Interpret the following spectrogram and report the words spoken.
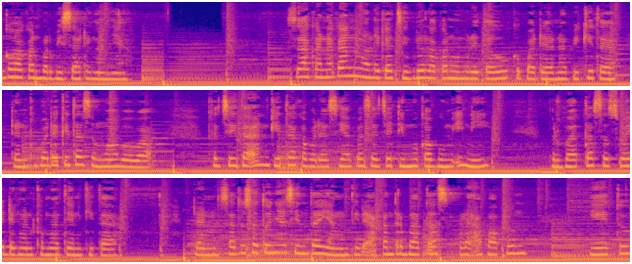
engkau akan berpisah dengannya. Seakan-akan malaikat Jibril akan memberitahu kepada nabi kita dan kepada kita semua bahwa kecintaan kita kepada siapa saja di muka bumi ini berbatas sesuai dengan kematian kita. Dan satu-satunya cinta yang tidak akan terbatas oleh apa pun yaitu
